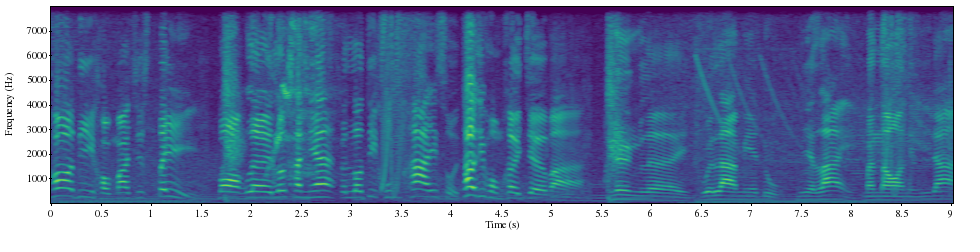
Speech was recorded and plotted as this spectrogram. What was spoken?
ข้อดีของมาจิสตี้บอกเลยรถคันนี้เป็นรถที่คุ้มค่าที่สุด เท่าที่ผมเคยเจอมาหนึ่งเลย เวลาเมียดุเมียไล่มานอนนนี้ได้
